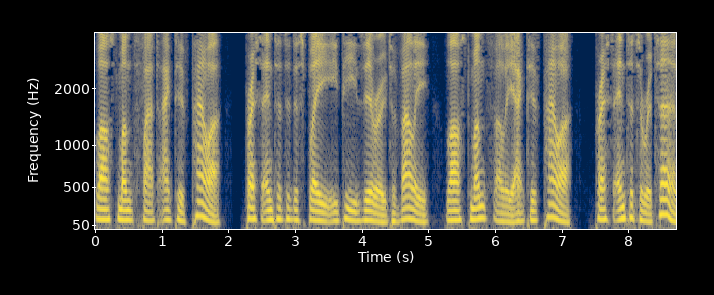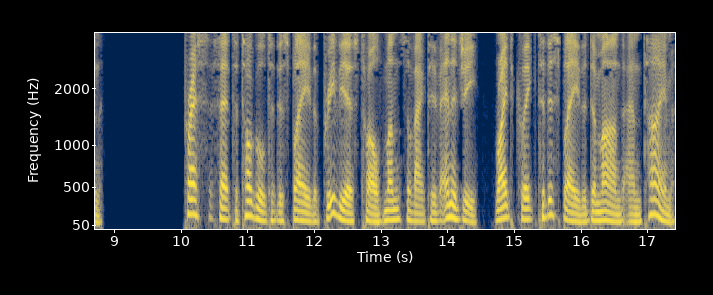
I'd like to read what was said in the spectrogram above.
last month flat active power, press enter to display EP02 valley, last month valley active power, Press Enter to return. Press Set to toggle to display the previous 12 months of active energy. Right-click to display the demand and time.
